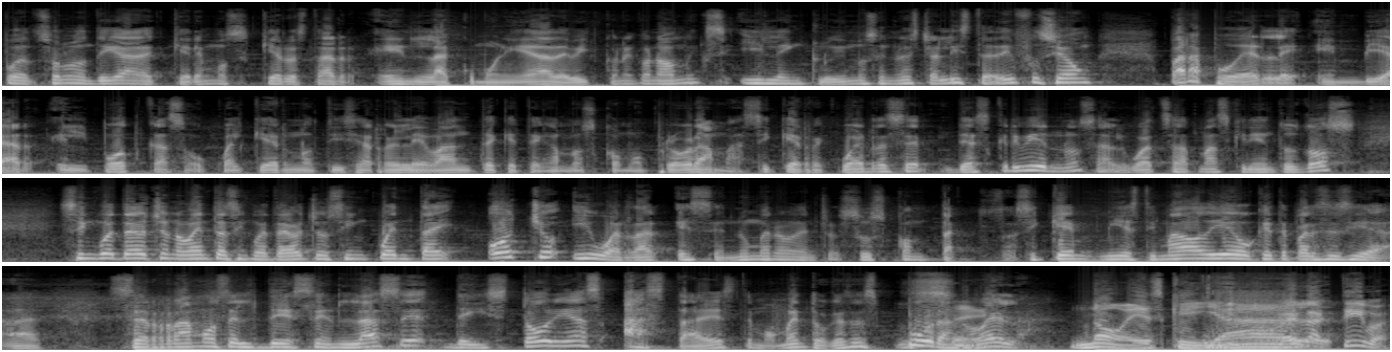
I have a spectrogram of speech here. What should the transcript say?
pues, solo nos diga queremos, quiero estar en la comunidad de Bitcoin Economics y le incluimos en nuestra lista de difusión para poderle enviar el podcast o cualquier noticia relevante que tengamos como programa. Así que recuérdese de escribirnos al WhatsApp más 502 5890 5858 y guardar ese número entre sus contactos. Así que, mi estimado Diego, ¿qué te parece si ah, cerramos el desenlace de historias hasta este momento? Que esa es pura novela. No, es que ya. Novela activa.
